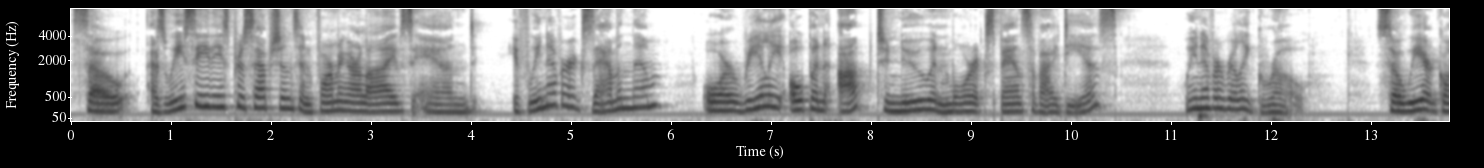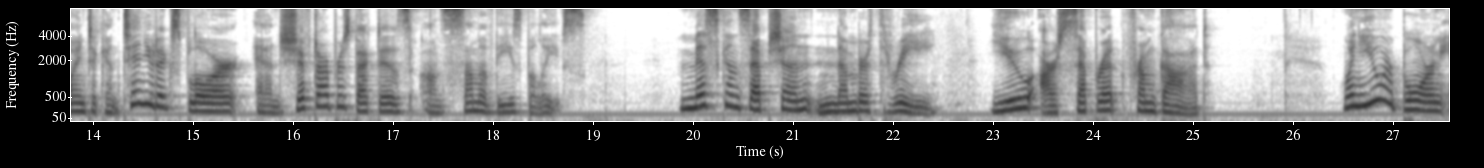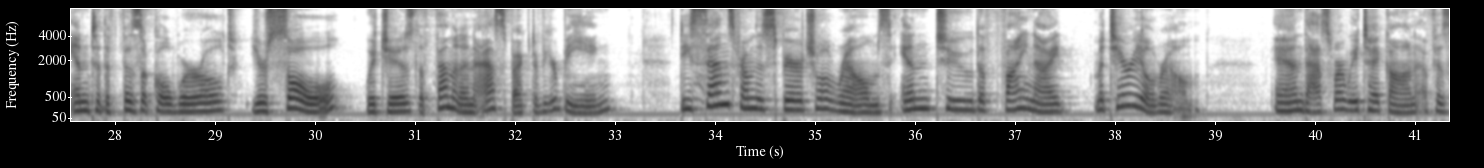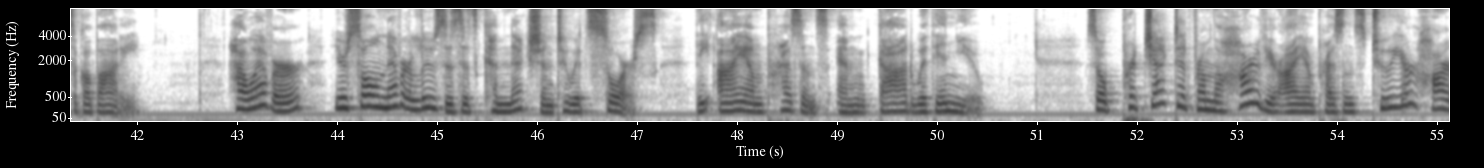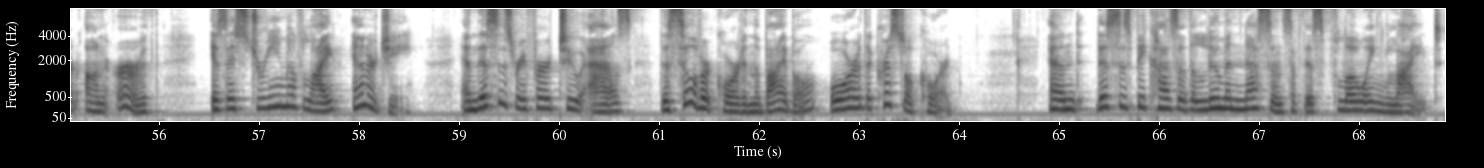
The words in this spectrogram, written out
So, as we see these perceptions informing our lives, and if we never examine them or really open up to new and more expansive ideas, we never really grow. So, we are going to continue to explore and shift our perspectives on some of these beliefs. Misconception number three you are separate from God. When you are born into the physical world, your soul, which is the feminine aspect of your being, descends from the spiritual realms into the finite material realm. And that's where we take on a physical body. However, your soul never loses its connection to its source, the I am presence and God within you. So, projected from the heart of your I am presence to your heart on earth is a stream of light energy. And this is referred to as the silver cord in the Bible or the crystal cord. And this is because of the luminescence of this flowing light.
